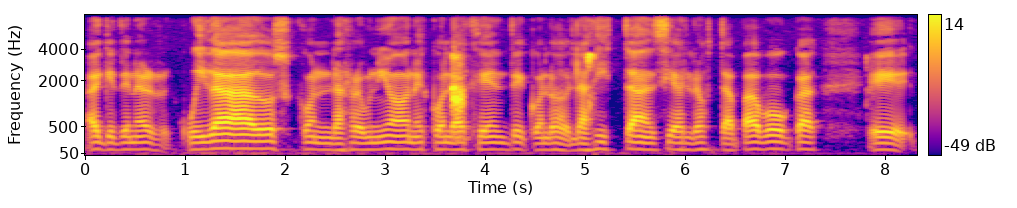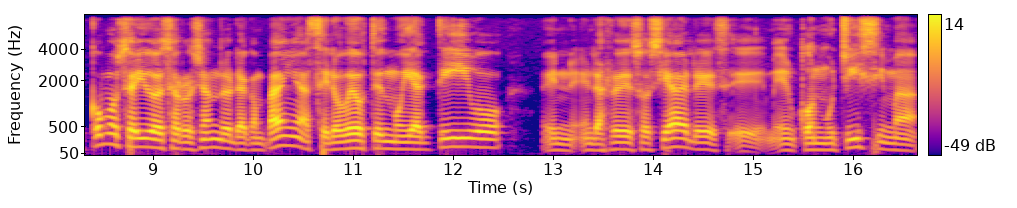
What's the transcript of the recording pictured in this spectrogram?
hay que tener cuidados con las reuniones, con la gente, con las distancias, los tapabocas. Eh, ¿Cómo se ha ido desarrollando la campaña? ¿Se lo ve usted muy activo en, en las redes sociales, eh, con muchísima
